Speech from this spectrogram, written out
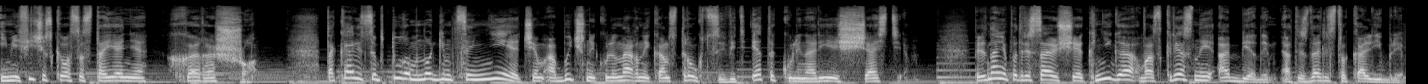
и мифического состояния «хорошо». Такая рецептура многим ценнее, чем обычные кулинарные конструкции, ведь это кулинария счастья. Перед нами потрясающая книга «Воскресные обеды» от издательства «Калибри»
